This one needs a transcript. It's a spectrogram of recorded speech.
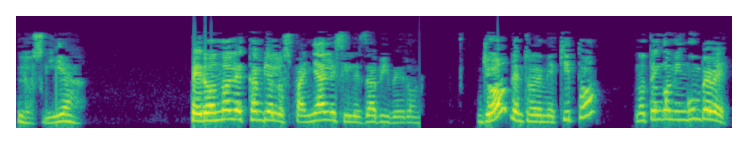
los guía, pero no le cambia los pañales y les da biberón. Yo, dentro de mi equipo, no tengo ningún bebé.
